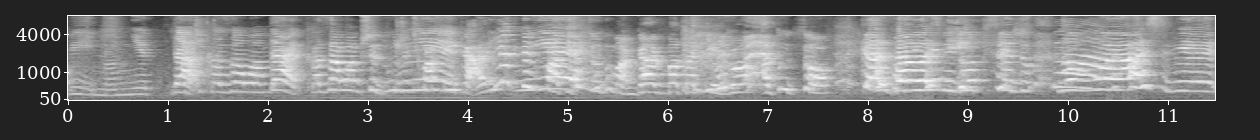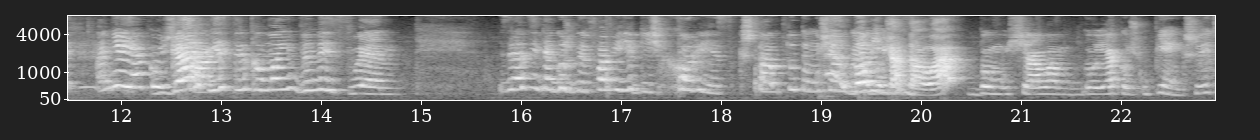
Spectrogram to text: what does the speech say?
Zrobić. No nie, Tak. ja ci kazałam, Tak. kazałam przedłużyć Nie. Fafika, ale jak ten Nie. Fafik, co tu ma garba takiego, a tu co? Kazałaś mi go przedu. No właśnie. A nie jakoś Garb tak. jest tylko moim wymysłem. Z racji tego, że ten Fafik jakiś chory jest z kształtu, to musiałam go Bo mi jakoś... kazała? Bo musiałam go jakoś upiększyć.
